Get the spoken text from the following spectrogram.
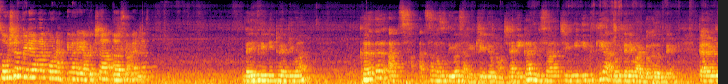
सोशल मीडियावर कोण ऍक्टिव्ह आहे यापेक्षा सगळ्यात जास्त? Very good evening to everyone खरं तर आज आजचा हा जो दिवस आहे ट्रेलर लॉन्च या एका दिवसाची मी इतकी आतुरतेने वाट बघत होते. कारण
